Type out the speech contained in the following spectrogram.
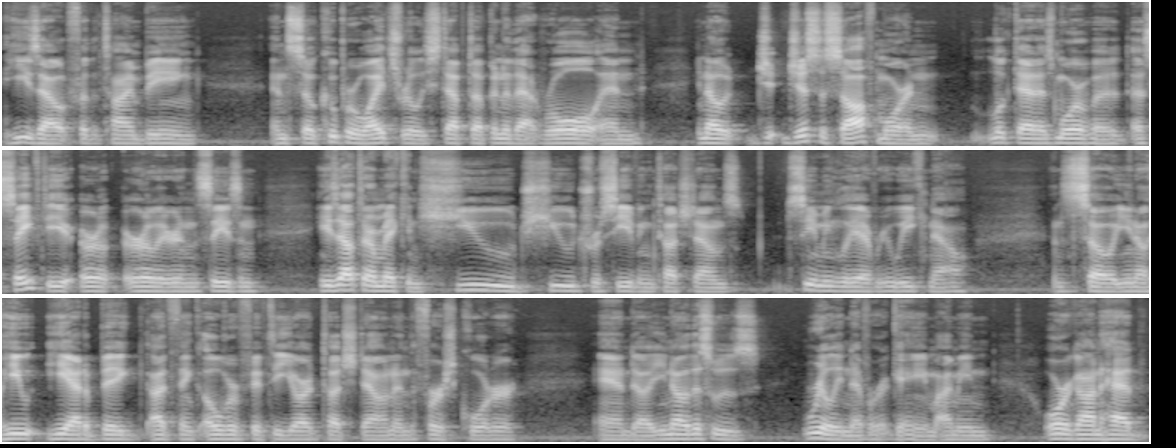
he's out for the time being. And so Cooper White's really stepped up into that role, and you know, j- just a sophomore and looked at as more of a, a safety er- earlier in the season. He's out there making huge, huge receiving touchdowns seemingly every week now. And so, you know, he, he had a big, I think, over 50 yard touchdown in the first quarter. And, uh, you know, this was really never a game. I mean, Oregon had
